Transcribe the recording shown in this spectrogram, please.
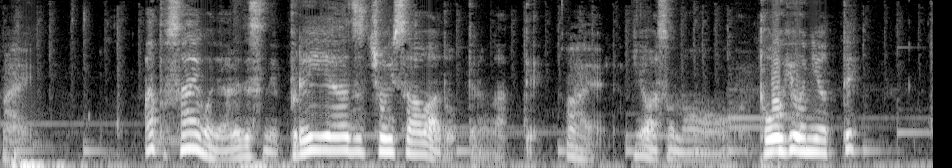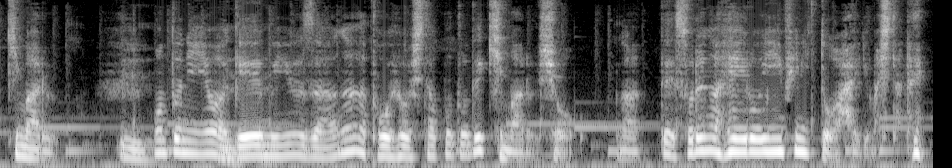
はい。あと最後にあれですね、プレイヤーズチョイスアワードってのがあって、はい。要はその、投票によって決まる。うん。本当に要はゲームユーザーが投票したことで決まる賞があって、それがヘイローインフィニットが入りましたね。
